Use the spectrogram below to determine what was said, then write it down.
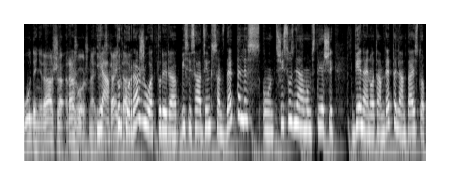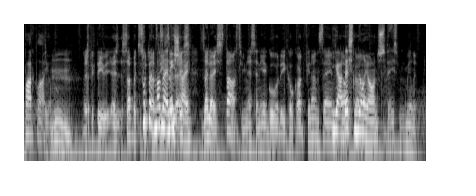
ūdeņraža ražošanai. Jā, skaitā. tur, kur ražot, tur ir vis visādas interesantas detaļas, un šis uzņēmums tieši vienai no tām detaļām taisa to pārklājumu. Mm. Respektīvi, es sapratu, ka Super tur tāds mazai nišai. zaļais, stāsts. Viņi nesen ieguva arī kaut kādu finansējumu. Jā, tam, 10 kā- miljonus. 10 miljoni,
